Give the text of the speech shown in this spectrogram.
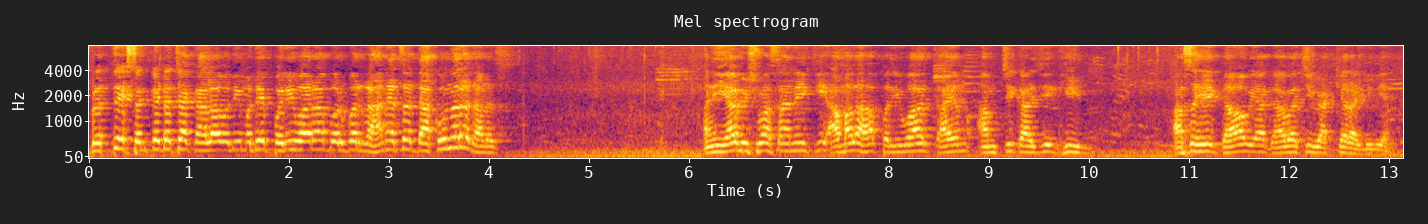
प्रत्येक संकटाच्या कालावधीमध्ये परिवाराबरोबर राहण्याचं दाखवणारं धाडस. आणि या विश्वासाने की आम्हाला हा परिवार कायम आमची काळजी घेईल असं हे गाव या गावाची व्याख्या राहिलेली आहे.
